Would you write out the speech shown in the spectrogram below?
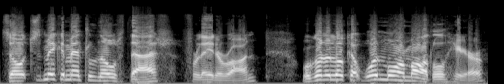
so just make a mental note of that for later on. We're going to look at one more model here,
